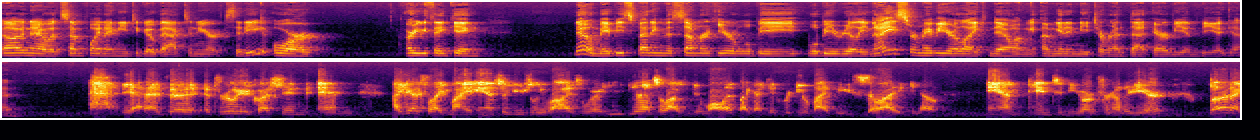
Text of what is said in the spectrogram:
oh no at some point i need to go back to new york city or are you thinking no maybe spending the summer here will be will be really nice or maybe you're like no i'm, I'm to need to rent that airbnb again yeah, that's a it's a really good question, and I guess like my answer usually lies where your answer lies in your wallet. Like I did renew my lease, so I you know am pinned to New York for another year. But I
